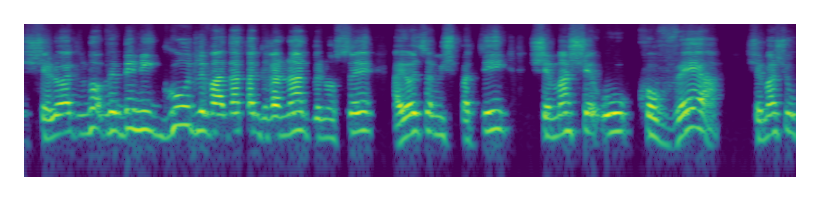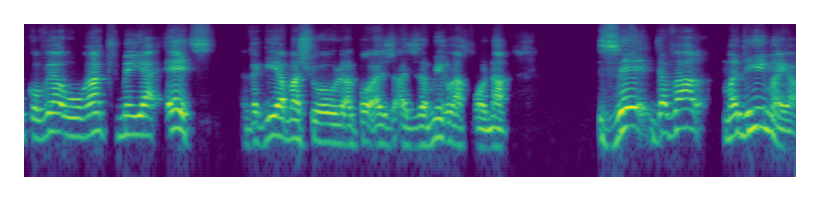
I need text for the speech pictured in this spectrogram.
שלא היה כלומר, ובניגוד לוועדת אגרנט בנושא היועץ המשפטי, שמה שהוא קובע, שמה שהוא קובע הוא רק מייעץ, תגיע משהו על זמיר לאחרונה. זה דבר מדהים היה.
